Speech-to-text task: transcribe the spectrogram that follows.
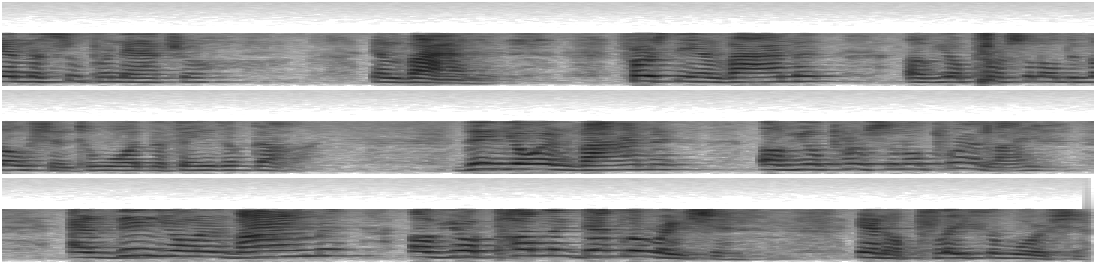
in the supernatural environment. First, the environment of your personal devotion toward the things of God, then, your environment of your personal prayer life, and then your environment of your public declaration in a place of worship.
